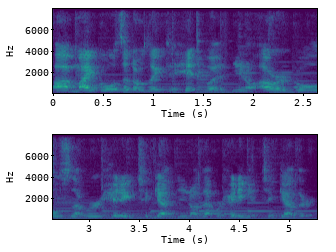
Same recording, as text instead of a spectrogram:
Uh, my goals that I would like to hit, but you know our goals that we're hitting together. You know that we're hitting it together.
